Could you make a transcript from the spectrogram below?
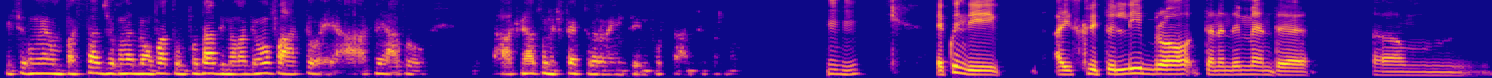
E secondo me è un passaggio che noi abbiamo fatto un po' tardi, ma l'abbiamo fatto e ha creato ha creato un effetto veramente importante per noi. Mm-hmm. E quindi hai scritto il libro tenendo in mente um,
